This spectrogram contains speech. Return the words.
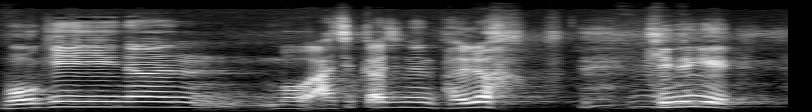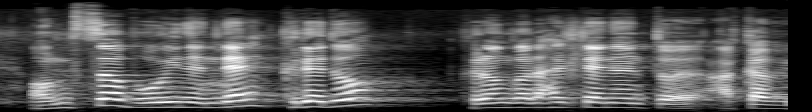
모기는 뭐 아직까지는 별로 기능이 없어 보이는데 그래도 그런 걸 할 때는 또 아까 그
